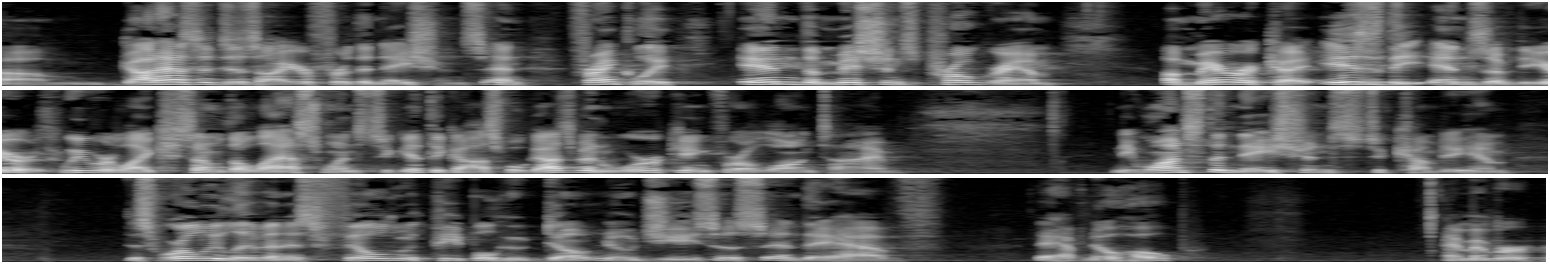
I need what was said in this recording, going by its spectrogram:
Um, God has a desire for the nations. And frankly, in the missions program, America is the ends of the earth. We were like some of the last ones to get the gospel. God's been working for a long time, and He wants the nations to come to Him. This world we live in is filled with people who don't know Jesus and they have they have no hope. I remember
